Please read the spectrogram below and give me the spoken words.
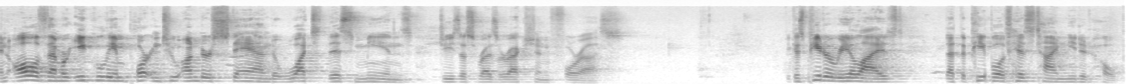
And all of them are equally important to understand what this means Jesus' resurrection for us. Because Peter realized that the people of his time needed hope.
